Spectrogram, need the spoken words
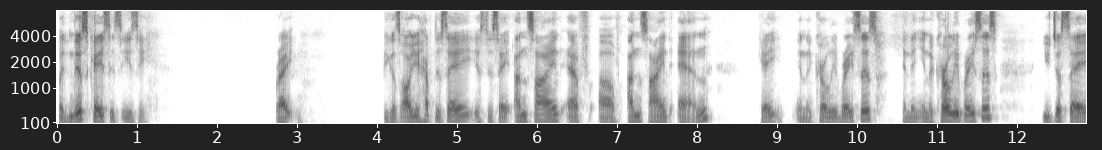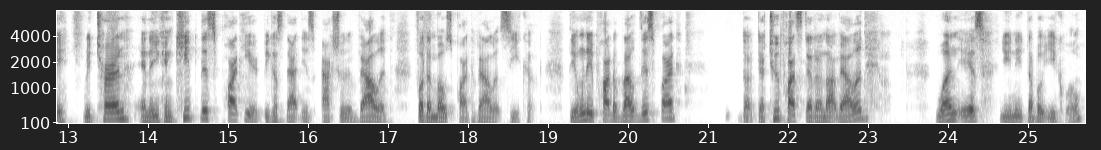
But in this case, it's easy, right? Because all you have to say is to say unsigned f of unsigned n, okay, in the curly braces, and then in the curly braces, you just say return, and then you can keep this part here because that is actually valid for the most part, valid C code. The only part about this part, the, there are two parts that are not valid. One is you need double equal,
